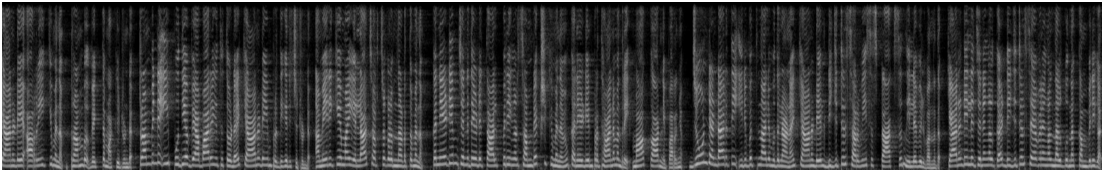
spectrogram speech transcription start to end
കാനഡയെ അറിയിക്കുമെന്നും ട്രംപ് വ്യക്തമാക്കിയിട്ടുണ്ട്. ട്രംപിന്റെ ഈ പുതിയ വ്യാപാര യുദ്ധത്തോട് കാനഡയും പ്രതികരിച്ചിട്ടുണ്ട്. അമേരിക്കയുമായി എല്ലാ ചർച്ചകളും നടത്തുമെന്നും കനേഡിയൻ ജനതയുടെ താൽപര്യങ്ങൾ സംരക്ഷിക്കുമെന്നും കനേഡിയൻ പ്രധാനമന്ത്രി മാർക്ക് കാർണി പറഞ്ഞു. ജൂൺ രണ്ടായിരത്തി ഇരുപത്തിനാല് മുതലാണ് കാനഡയിൽ ഡിജിറ്റൽ സർവീസസ് ടാക്സ് നിലവിൽ വന്നത്. കാനഡയിലെ ജനങ്ങൾക്ക് ഡിജിറ്റൽ സേവനങ്ങൾ നൽകുന്ന കമ്പനികൾ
